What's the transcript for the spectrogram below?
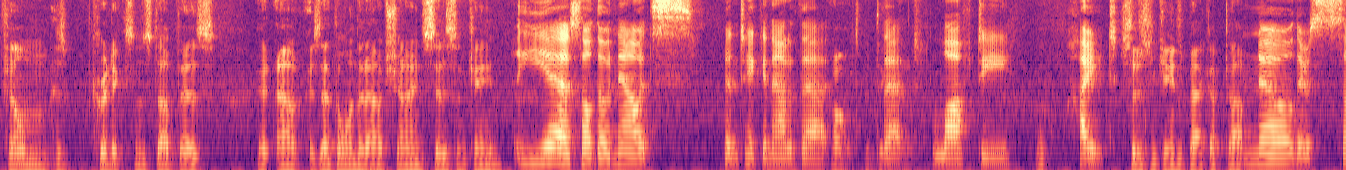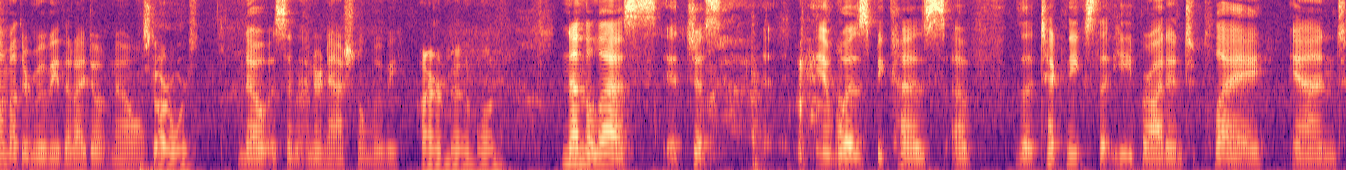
film critics and stuff as It out is that the one that outshines Citizen Kane? Yes, although now it's been taken out of that Oh, it's been taken that out. lofty Hmm. height. Citizen Kane's back up top. No, there's some other movie that I don't know. Star Wars, No, it's an international movie. Iron Man one. Nonetheless, it just it was because of the techniques that he brought into play and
